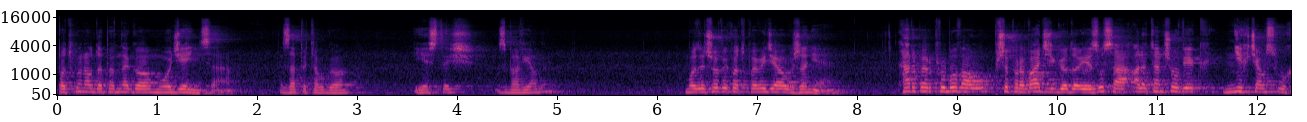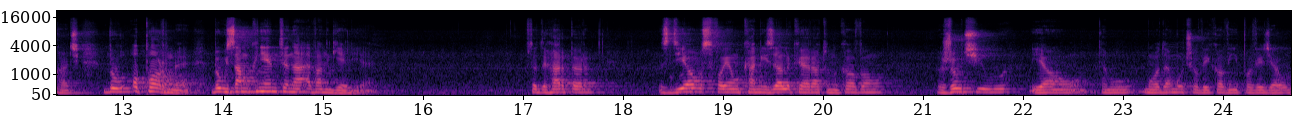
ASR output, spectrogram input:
Podpłynął do pewnego młodzieńca. Zapytał go: Jesteś zbawiony? Młody człowiek odpowiedział, że nie. Harper próbował przyprowadzić go do Jezusa, ale ten człowiek nie chciał słuchać. Był oporny, był zamknięty na Ewangelię. Wtedy Harper zdjął swoją kamizelkę ratunkową, rzucił ją temu młodemu człowiekowi i powiedział:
